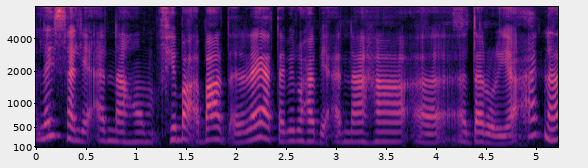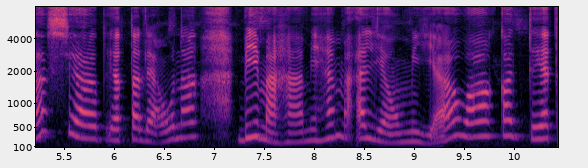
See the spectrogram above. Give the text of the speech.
ليس لأنهم في بعض لا يعتبرها بأنها آه، ضرورية. الناس يطلعون بمهامهم اليومية وقد يت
